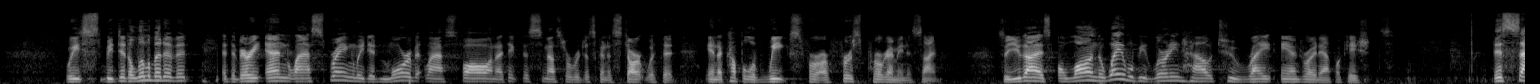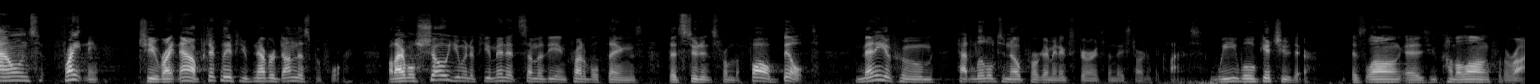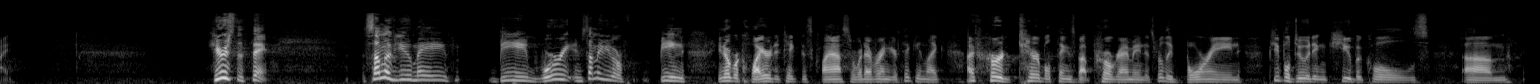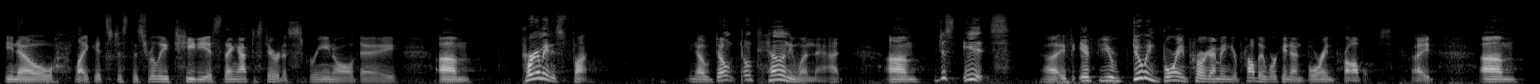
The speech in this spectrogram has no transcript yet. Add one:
we, we did a little bit of it at the very end last spring. We did more of it last fall, and I think this semester we're just going to start with it in a couple of weeks for our first programming assignment. So you guys, along the way, will be learning how to write Android applications. This sounds frightening to you right now, particularly if you've never done this before. But I will show you in a few minutes some of the incredible things that students from the fall built, many of whom had little to no programming experience when they started the class. We will get you there as long as you come along for the ride. Here's the thing. Some of you may be worried, and some of you are being, you know, required to take this class or whatever, and you're thinking like, I've heard terrible things about programming, it's really boring, people do it in cubicles, um, you know, like it's just this really tedious thing, I have to stare at a screen all day. Um, programming is fun. You know, don't, don't tell anyone that. Um, it just is. Uh, if, if you're doing boring programming, you're probably working on boring problems, right? Um,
